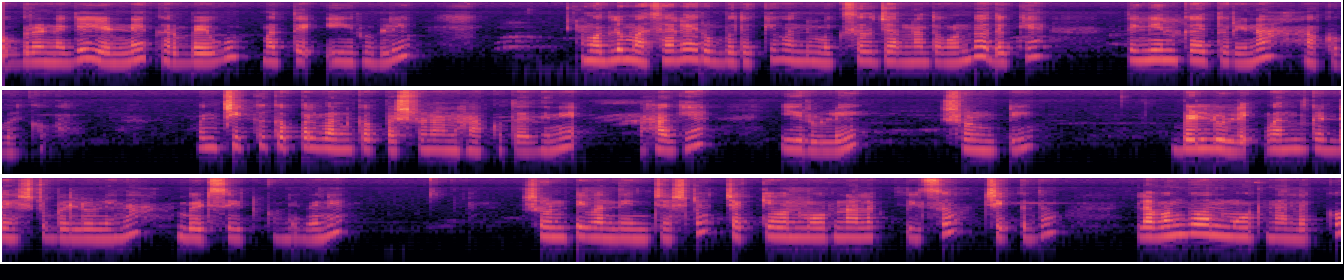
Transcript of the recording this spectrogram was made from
ಒಗ್ಗರಣೆಗೆ ಎಣ್ಣೆ, ಕರಿಬೇವು ಮತ್ತು ಈರುಳ್ಳಿ. ಮೊದಲು ಮಸಾಲೆ ರುಬ್ಬೋದಕ್ಕೆ ಒಂದು ಮಿಕ್ಸರ್ ಜಾರ್ನ ತೊಗೊಂಡು ಅದಕ್ಕೆ ತೆಂಗಿನಕಾಯಿ ತುರಿನ ಹಾಕೋಬೇಕು. ಒಂದು ಚಿಕ್ಕ ಕಪ್ಪಲ್ಲಿ ಒಂದು ಕಪ್ಪಷ್ಟು ನಾನು ಹಾಕೋತಾ ಇದ್ದೀನಿ. ಹಾಗೆ ಈರುಳ್ಳಿ, ಶುಂಠಿ ಬೆಳ್ಳುಳ್ಳಿ, ಒಂದು ಗಡ್ಡೆಯಷ್ಟು ಬೆಳ್ಳುಳ್ಳಿನ ಬಿಡಿಸಿ ಇಟ್ಕೊಂಡಿದ್ದೀನಿ. ಶುಂಠಿ ಒಂದು ಇಂಚಷ್ಟು, ಚಕ್ಕೆ ಒಂದು ಮೂರು ನಾಲ್ಕು ಪೀಸು ಚಿಕ್ಕದು, ಲವಂಗ ಒಂದು ಮೂರು ನಾಲ್ಕು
